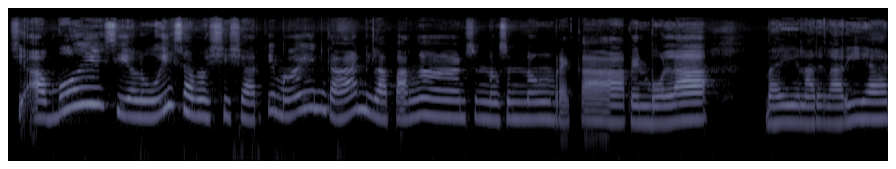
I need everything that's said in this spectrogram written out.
si Aboy, si Louis sama si Sharky main kan di lapangan. Seneng-seneng mereka main bola main lari-larian.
